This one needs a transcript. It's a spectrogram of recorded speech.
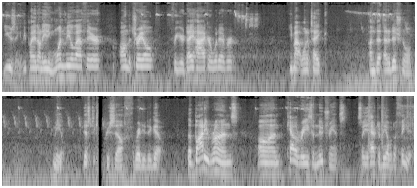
using. If you planned on eating one meal out there on the trail for your day hike or whatever, you might want to take an, additional meal just to keep yourself ready to go. The body runs on calories and nutrients, so you have to be able to feed it.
